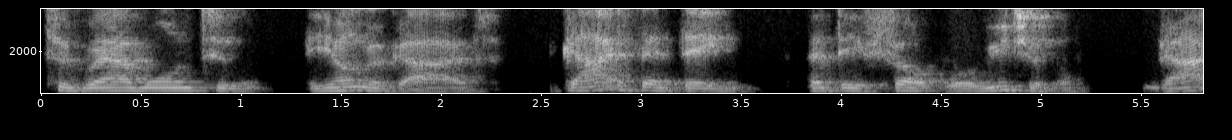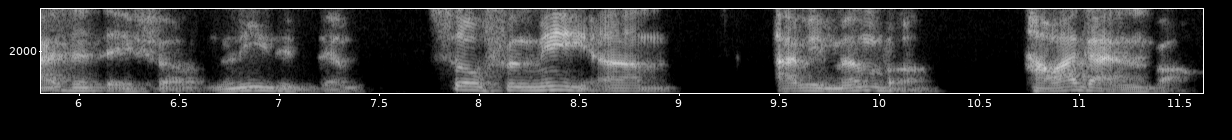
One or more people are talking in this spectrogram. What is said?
to grab onto younger guys, guys that they that they felt were reachable, guys that they felt needed them. So for me, um, I remember how I got involved.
